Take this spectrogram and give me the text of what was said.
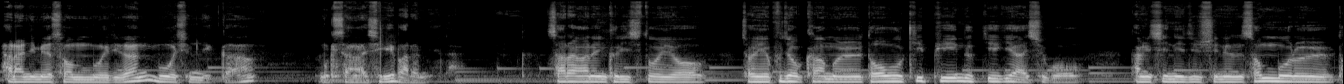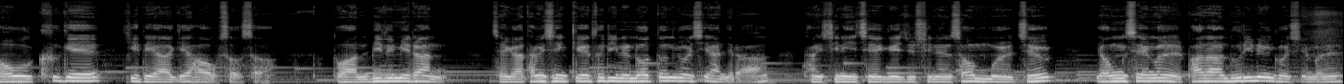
하나님의 선물이란 무엇입니까? 묵상하시기 바랍니다. 사랑하는 그리스도여, 저의 부족함을 더욱 깊이 느끼게 하시고 당신이 주시는 선물을 더욱 크게 기대하게 하옵소서. 또한 믿음이란 제가 당신께 드리는 어떤 것이 아니라 당신이 제게 주시는 선물, 즉 영생을 받아 누리는 것임을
